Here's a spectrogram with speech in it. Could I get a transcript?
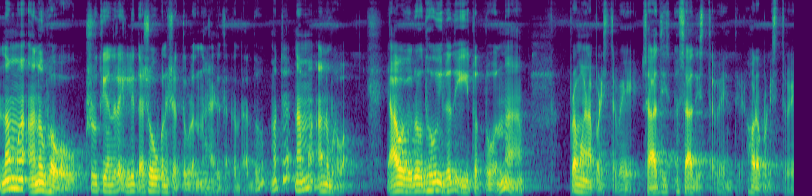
ನಮ್ಮ ಅನುಭವವು. ಶ್ರುತಿ ಅಂದರೆ ಇಲ್ಲಿ ದಶೋಪನಿಷತ್ತುಗಳನ್ನು ಹೇಳಿರ್ತಕ್ಕಂಥದ್ದು, ಮತ್ತು ನಮ್ಮ ಅನುಭವ. ಯಾವ ವಿರೋಧವೂ ಇಲ್ಲದೆ ಈ ತತ್ವವನ್ನು ಪ್ರಮಾಣಪಡಿಸ್ತವೆ, ಸಾಧಿ, ಸಾಧಿಸ್ತವೆ ಅಂತೇಳಿ, ಹೊರಪಡಿಸ್ತವೆ.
